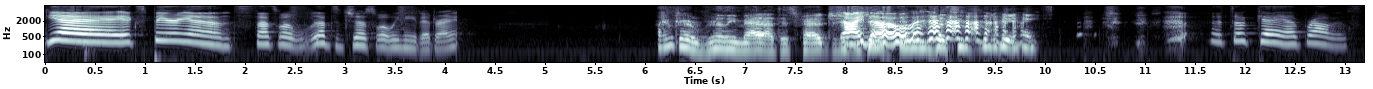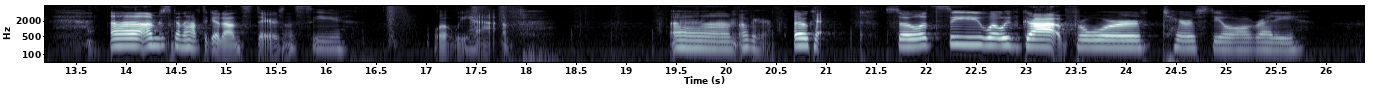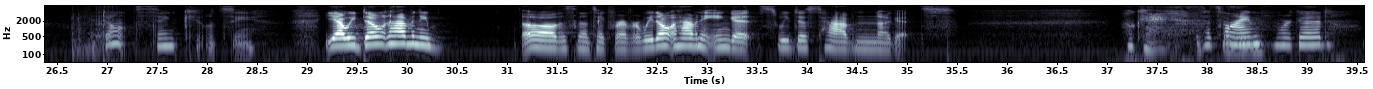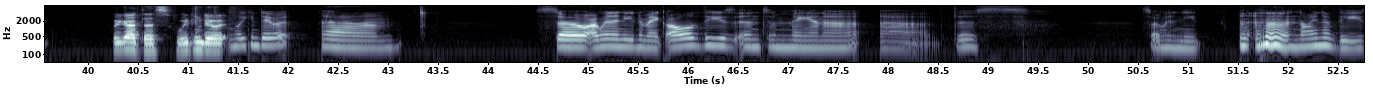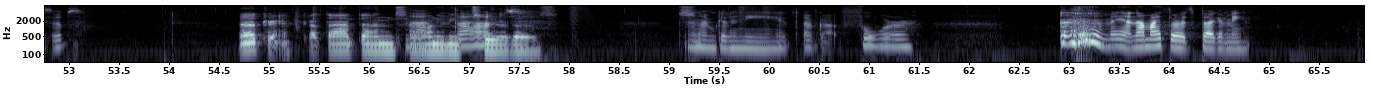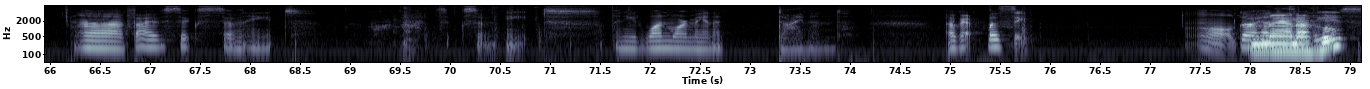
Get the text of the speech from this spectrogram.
Yay! Experience. That's what. That's just what we needed, right? I'm getting really mad at this patch. I know. It's okay. I promise. Uh, I'm just gonna have to go downstairs and see what we have. Um, over here. Okay. So let's see what we've got for Terrasteel already. I don't think. Let's see. Yeah, we don't have any. Oh, this is gonna take forever. We don't have any ingots. We just have nuggets. Okay, that's fine. We're good. we got this. We can do it. We can do it. Um, so I'm gonna need to make all of these into mana. Uh, this. So I'm gonna need nine of these. Oops. Okay, got that done. So I only need two of those. And I'm gonna need. I've got four. Man, now my throat's bugging me. Uh, five, six, seven, eight. Four, five, six, seven, eight. I need one more mana diamond. Okay, let's see. We'll go ahead Mana and kill who? these.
